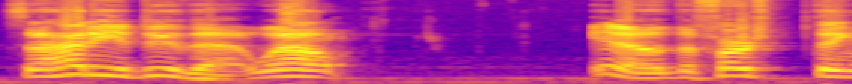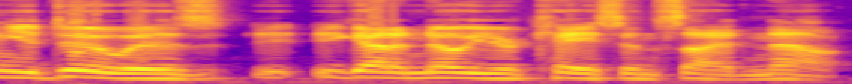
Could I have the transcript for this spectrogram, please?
So, how do you do that? Well, you know, the first thing you do is you got to know your case inside and out.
